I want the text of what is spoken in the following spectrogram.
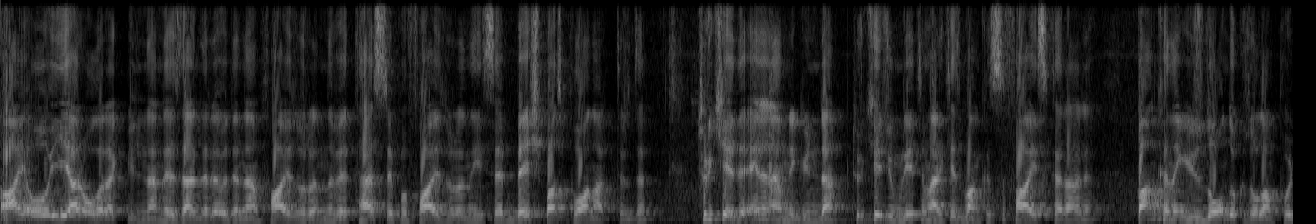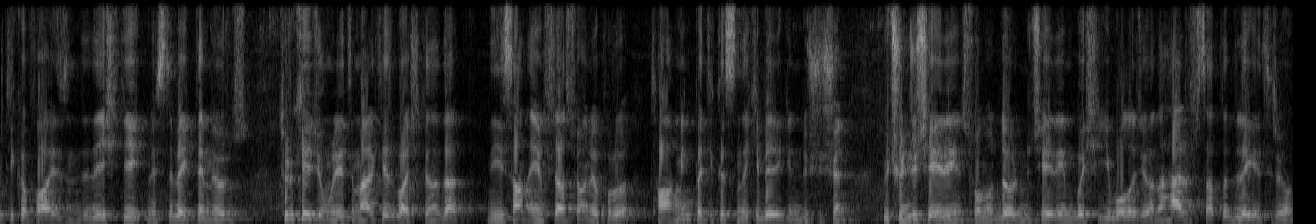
IOER olarak bilinen rezervlere ödenen faiz oranını ve ters repo faiz oranı ise 5 bas puan arttırdı. Türkiye'de en önemli gündem Türkiye Cumhuriyeti Merkez Bankası faiz kararı. Bankanın %19 olan politika faizinde değişikliğe gitmesini beklemiyoruz. Türkiye Cumhuriyeti Merkez Başkanı da Nisan enflasyon raporu tahmin patikasındaki belirgin düşüşün 3. çeyreğin sonu 4. çeyreğin başı gibi olacağını her fırsatta dile getiriyor.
